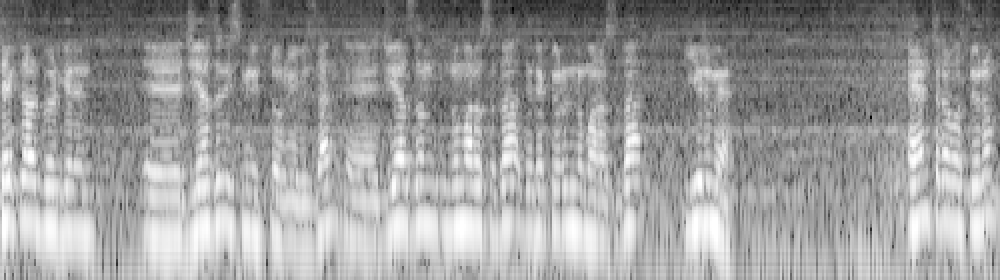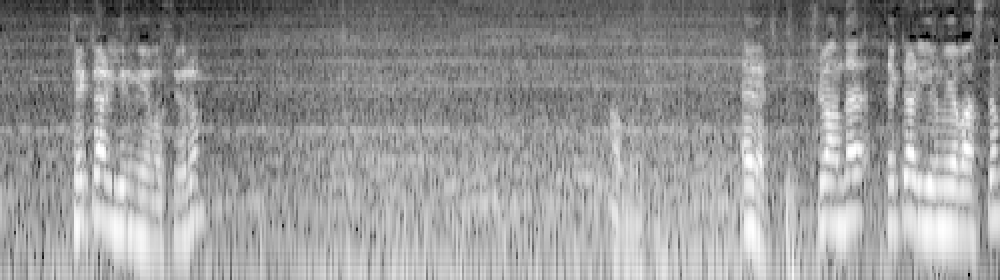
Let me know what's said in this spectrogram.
Tekrar bölgenin e, cihazın ismini soruyor bizden. E, cihazın numarası da dedektörün numarası da 20. Enter'a basıyorum. Tekrar 20'ye basıyorum. Anladım. Evet. Şu anda tekrar 20'ye bastım.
